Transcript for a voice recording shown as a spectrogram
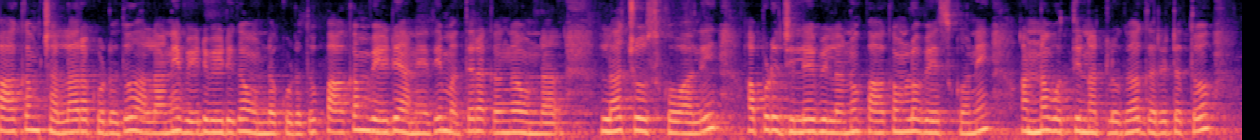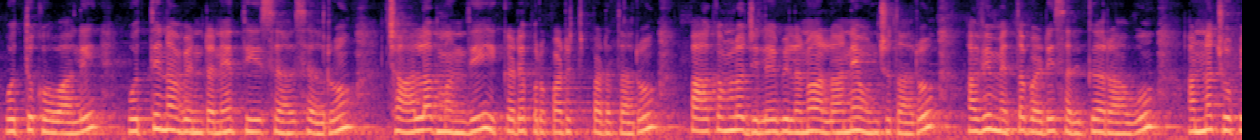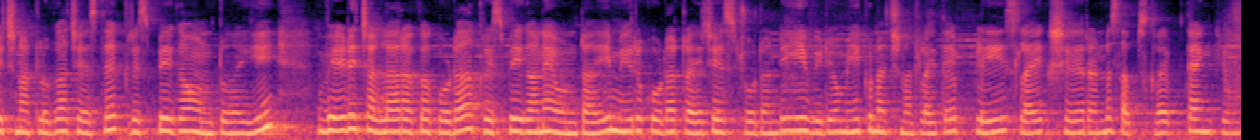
పాకం చల్లారకూడదు అలానే వేడివేడిగా ఉండకూడదు. పాకం వేడి అనేది మధ్య రకంగా ఉండలా చూసుకోవాలి. అప్పుడు జిలేబీలను పాకంలో వేసుకొని అన్న ఒత్తినట్లుగా గరిటతో ఒత్తుకోవాలి. ఒత్తిన వెంటనే తీసేశారు. చాలామంది ఇక్కడే పొరపాటు పడతారు. పాకంలో జిలేబీలను అలానే ఉంచుతారు. అవి మెత్తబడి సరిగ్గా రావు. అన్న చూపించినట్లుగా చేస్తే క్రిస్పీగా ఉంటాయి. వేడి చల్లారాక కూడా క్రిస్పీగానే ఉంటాయి. మీరు కూడా ట్రై చేసి చూడండి. ఈ వీడియో మీకు నచ్చినట్లయితే please like share and subscribe. Thank you.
